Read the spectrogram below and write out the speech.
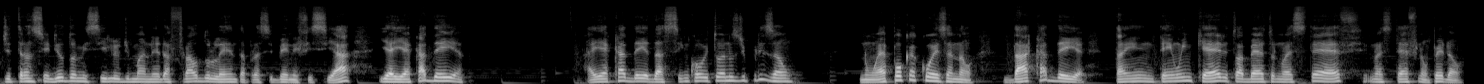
de transferir o domicílio de maneira fraudulenta para se beneficiar, e aí é cadeia. Aí é cadeia, dá 5 a 8 anos de prisão. Não é pouca coisa, não. Dá cadeia. Tá em, tem um inquérito aberto no STF, no STF não, perdão.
